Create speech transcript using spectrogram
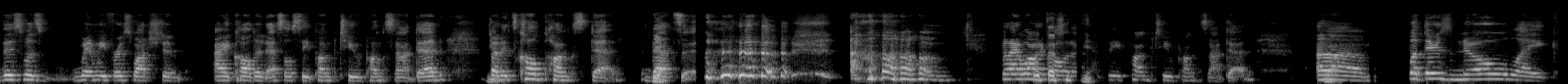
this was when we first watched it. I called it SLC Punk 2 Punk's Not Dead, but yeah. it's called Punk's Dead. That's yeah. it. um, but I want to call it yeah. Punk 2 Punk's Not Dead. Um. But there's no like,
